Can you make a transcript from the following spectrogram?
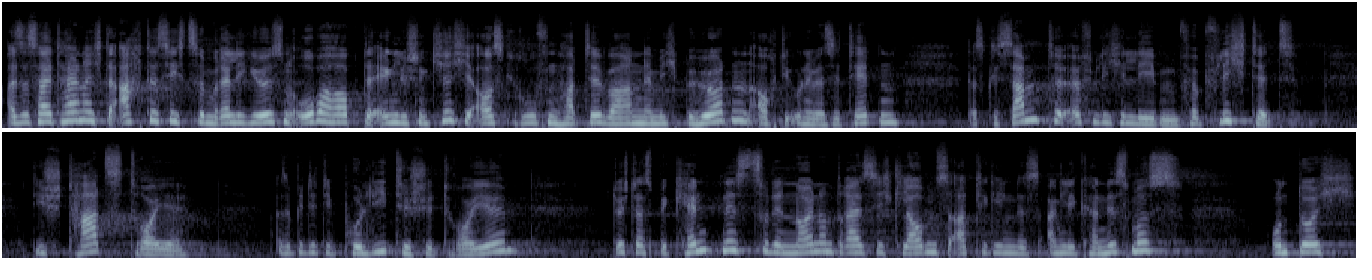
Also seit Heinrich VIII. sich zum religiösen Oberhaupt der englischen Kirche ausgerufen hatte, waren nämlich Behörden, auch die Universitäten, das gesamte öffentliche Leben verpflichtet, die Staatstreue, also bitte die politische Treue, durch das Bekenntnis zu den 39 Glaubensartikeln des Anglikanismus und durch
